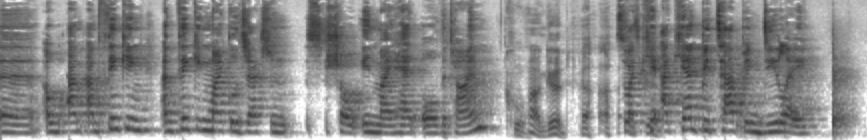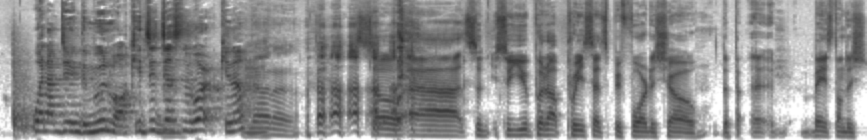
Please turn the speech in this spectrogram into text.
uh, I, I'm, I'm thinking I'm thinking Michael Jackson show in my head all the time, cool. Oh, good. so I can't I can't be tapping delay when I'm doing the moonwalk. It just doesn't work, you know. No, no, no. so, uh, so, so you put up presets before the show, the, uh, based on the sh-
